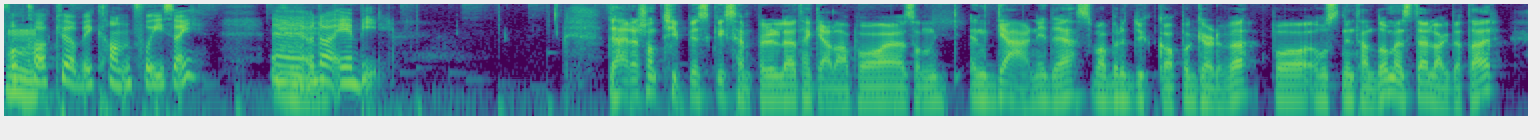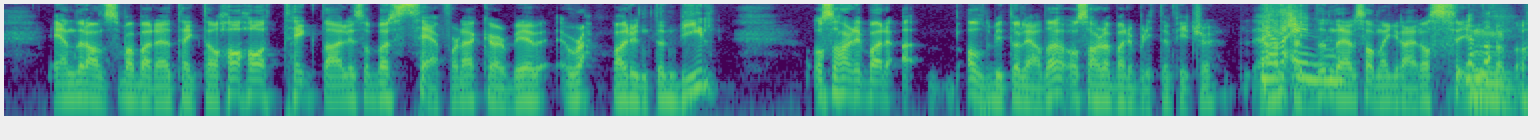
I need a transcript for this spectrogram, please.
for Mm. hva Kirby kan få i seg, eh, og da er bil. Det her er sånn typisk eksempel tenker jeg da på eh, sånn, en gæren idé som har bare dukka opp på gulvet på, hos Nintendo mens de har lagd dette her. En eller annen som har bare tenkt ha-ha, tenk da liksom bare se for deg Kirby rappa rundt en bil. Og så har de bare alle begynt å le av det, og så har det bare blitt en feature. Jeg har sett en- en del sånne greier også i Det var, Nintendo.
